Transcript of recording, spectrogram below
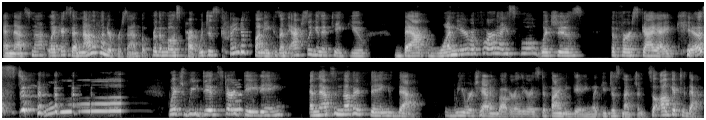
And that's not, like I said, not 100%, but for the most part, which is kind of funny because I'm actually going to take you back one year before high school, which is the first guy I kissed, which we did start dating. And that's another thing that we were chatting about earlier is defining dating, like you just mentioned. So I'll get to that.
